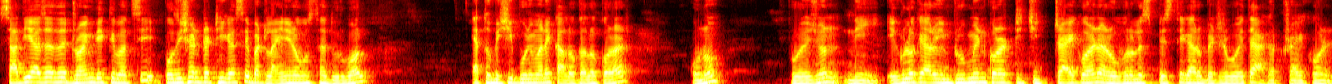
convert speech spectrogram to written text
সাদিয়া আজাদের ড্রয়িং দেখতে পাচ্ছি। পজিশনটা ঠিক আছে বাট লাইনের অবস্থা দুর্বল। এত বেশি পরিমাণে কালো কালো করার কোনো প্রয়োজন নেই। এগুলোকে আরও ইমপ্রুভমেন্ট করার ট্রাই করেন আর ওভারঅল স্পেস থেকে আরও বেটার বইতে আঁকার ট্রাই করেন।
